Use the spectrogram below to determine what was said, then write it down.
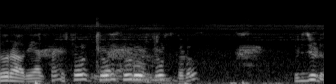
దూరం అవరు చూడు చూడు చూడు చూడు ఇటు చూడు.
